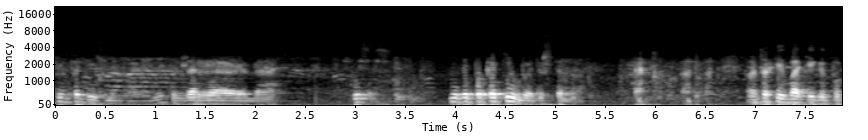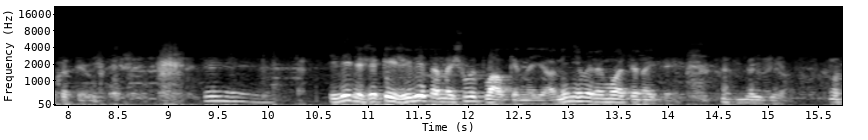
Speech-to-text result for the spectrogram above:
симпатичный парень, видишь? Здоровый, да. Слышишь? Ну, ты покатил бы эту штану. Вот то хіба тільки покотив. І видиш, який живіт, а знайшли плавки на його. Мені ви не можете знайти. Не йде. Ужас.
